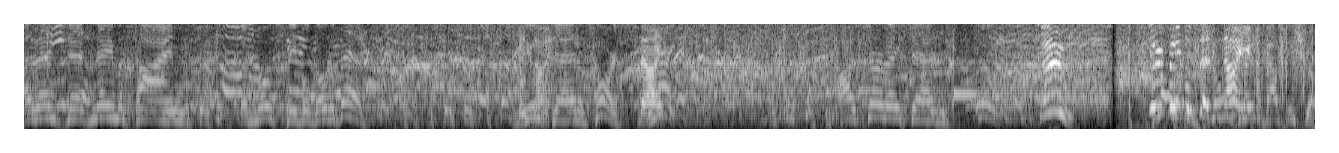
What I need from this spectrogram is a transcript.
I then said, name a time that most people go to bed. You said, of course, Night. night. Our survey said two. Two! Two You know people said so night. about this show?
